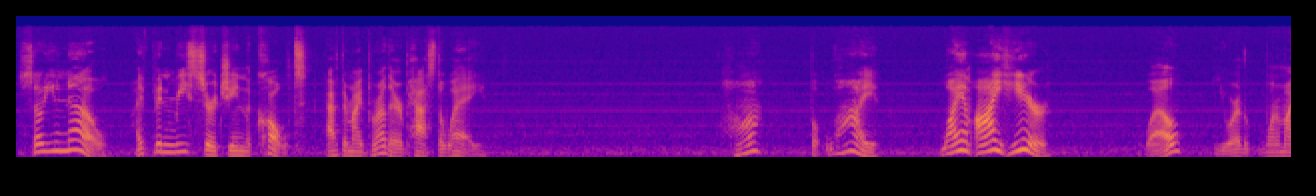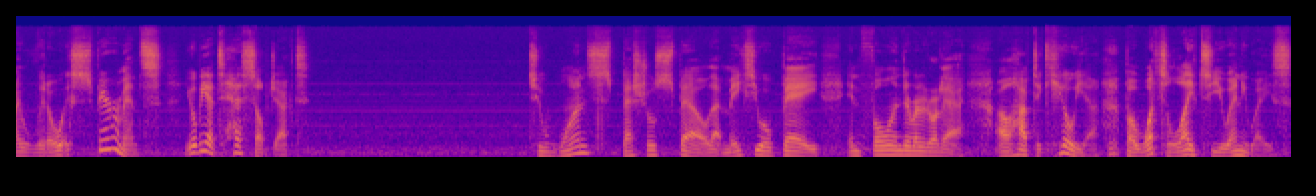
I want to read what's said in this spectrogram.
So you know, I've been researching the cult after my brother passed away. Huh? But why? Why am I here? Well, you are the, one of my little experiments. You'll be a test subject. To one special spell that makes you obey in full and I'll have to kill you, but what's life to you anyways?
